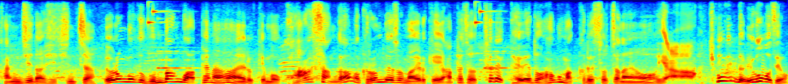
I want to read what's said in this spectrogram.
간지다시 진짜 이런 거 그 문방구 앞에나 이렇게 뭐 과학사인가 뭐 그런 데서 막 이렇게 앞에서 트랙 대회도 하고 막 그랬었잖아요 야 형님들 이거 보세요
